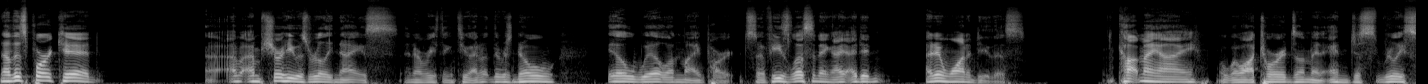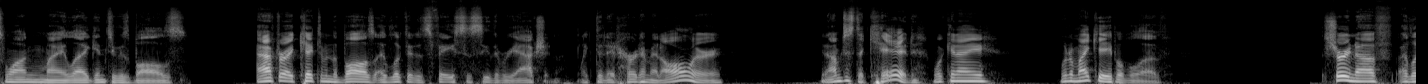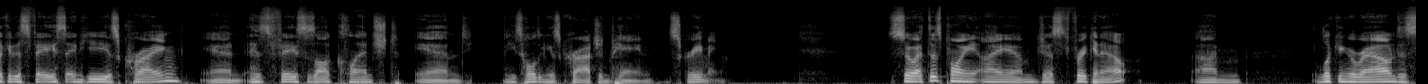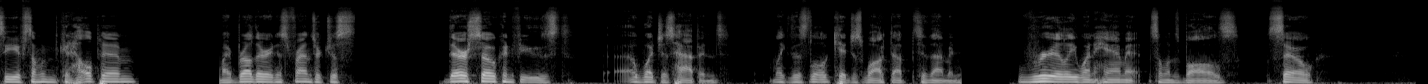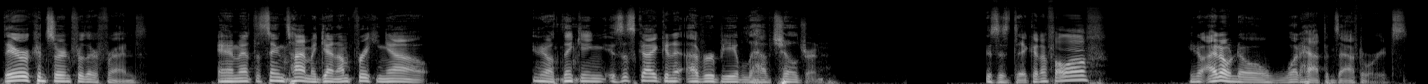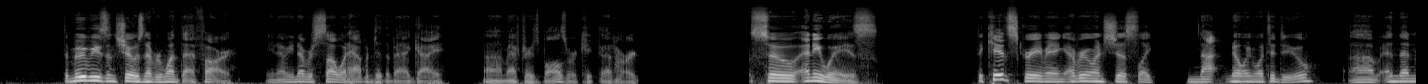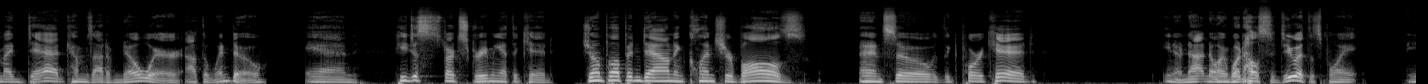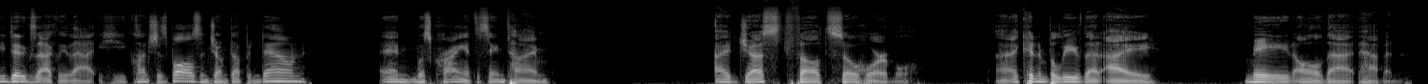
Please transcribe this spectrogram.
Now, this poor kid, I'm, sure he was really nice and everything too. I don't. There was no ill will on my part. So if he's listening, I, I didn't. I didn't want to do this. Caught my eye, walked towards him, and, and just really swung my leg into his balls. After I kicked him in the balls, I looked at his face to see the reaction. Like, did it hurt him at all, or you know, I'm just a kid. What can I? What am I capable of? sure enough, I look at his face and he is crying and his face is all clenched and he's holding his crotch in pain, screaming. So at this point, I am just freaking out. I'm looking around to see if someone could help him. My brother and his friends are just, they're so confused of what just happened. Like this little kid just walked up to them and really went ham at someone's balls. So they're concerned for their friend. And at the same time, again, I'm freaking out, you know, thinking, is this guy going to ever be able to have children? Is his dick going to fall off? You know, I don't know what happens afterwards. The movies and shows never went that far. You know, you never saw what happened to the bad guy um, after his balls were kicked that hard. So, anyways, the kid's screaming. Everyone's just like not knowing what to do. Um, and then my dad comes out of nowhere out the window and he just starts screaming at the kid, jump up and down and clench your balls. And so the poor kid, you know, not knowing what else to do at this point, he did exactly that. He clenched his balls and jumped up and down and was crying at the same time. I just felt so horrible. I couldn't believe that I made all that happen.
